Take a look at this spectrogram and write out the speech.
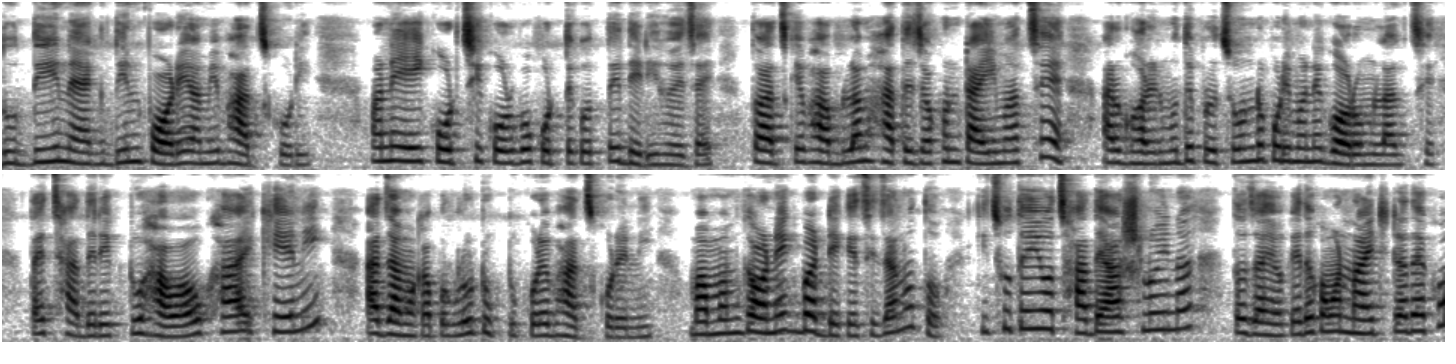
দুদিন, একদিন পরে আমি ভাজ করি। মানে এই করছি, করব, করতে, করতেই দেরি হয়ে যায়। তো আজকে ভাবলাম হাতে যখন টাইম আছে আর ঘরের মধ্যে প্রচণ্ড পরিমাণে গরম লাগছে, তাই ছাদের একটু হাওয়াও খায় খেয়ে নিই আর জামা কাপড়গুলো টুকটুক করে ভাঁজ করে নিই। মামামকে অনেকবার ডেকেছি, জানো তো? কিছুতেই ও ছাদে আসলোই না। তো যাই হোক, এ দেখো আমার নাইটিটা দেখো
